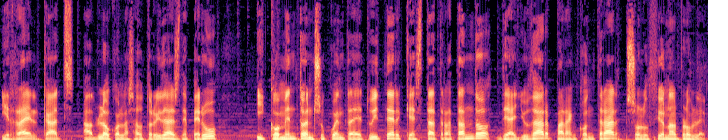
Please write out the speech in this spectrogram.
Israel Katz, habló con las autoridades de Perú y comentó en su cuenta de Twitter que está tratando de ayudar para encontrar solución al problema.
